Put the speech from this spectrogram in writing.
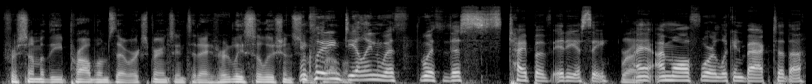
for some of the problems that we're experiencing today, or at least solutions to including dealing with with this type of idiocy. Right. I, I'm all for looking back to the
